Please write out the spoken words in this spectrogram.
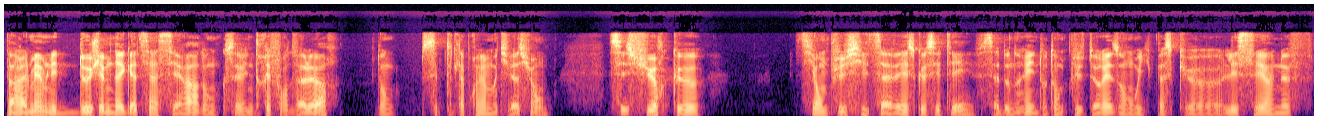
Par elle-même, les deux gemmes d'agate, c'est assez rare, donc ça avait une très forte valeur. Donc c'est peut-être la première motivation. C'est sûr que si en plus ils savaient ce que c'était, ça donnerait d'autant plus de raisons, oui, parce que laisser un œuf,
